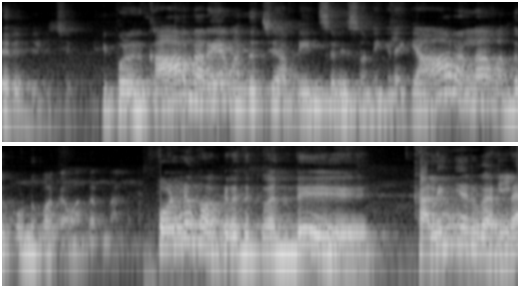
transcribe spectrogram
தெரிஞ்சிடுச்சு. இப்போ கார் நிறைய வந்துச்சு அப்படின்னு சொல்லி சொன்னீங்களே யாரெல்லாம் வந்து பொண்ணு பார்க்க வந்திருந்தாங்க? பொண்ணு பார்க்குறதுக்கு வந்து கலைஞர் வரல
